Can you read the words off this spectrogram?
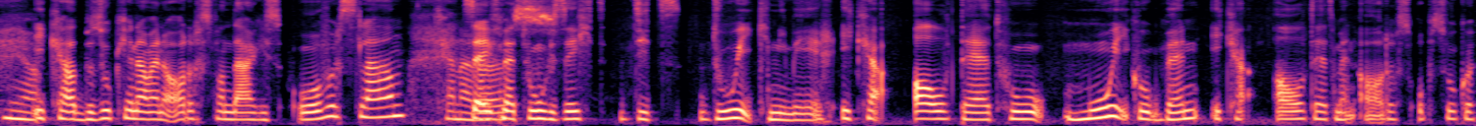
ja. ik ga het bezoekje naar mijn ouders vandaag eens overslaan. Zij heeft mij toen gezegd, dit doe ik niet meer. Ik ga altijd, hoe moe ik ook ben, ik ga altijd mijn ouders opzoeken.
